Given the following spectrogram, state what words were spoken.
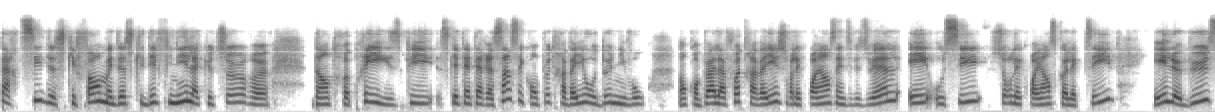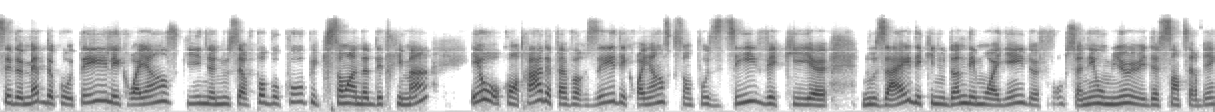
partie de ce qui forme et de ce qui définit la culture euh, d'entreprise. Puis ce qui est intéressant, c'est qu'on peut travailler aux deux niveaux. Donc on peut à la fois travailler sur les croyances individuelles et aussi sur les croyances collectives. Et le but, c'est de mettre de côté les croyances qui ne nous servent pas beaucoup et qui sont à notre détriment, et au contraire, de favoriser des croyances qui sont positives et qui euh, nous aident et qui nous donnent des moyens de fonctionner au mieux et de se sentir bien.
